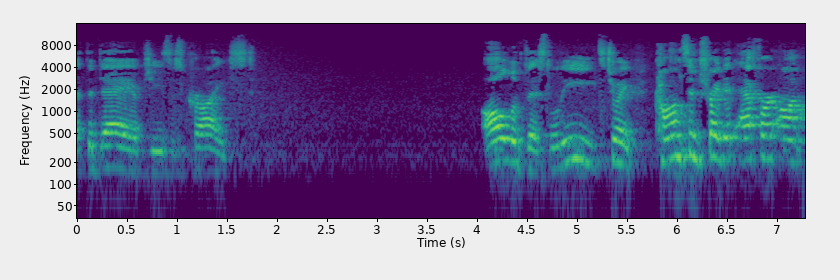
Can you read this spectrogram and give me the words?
at the day of Jesus Christ. All of this leads to a concentrated effort on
